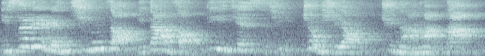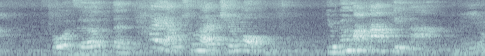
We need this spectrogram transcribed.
以色列人清早一大早第一件事情就是要去拿玛纳，否则等太阳出来之后，有没有玛纳可以拿？没有，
